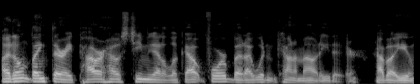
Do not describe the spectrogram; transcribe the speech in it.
I don't think they're a powerhouse team you got to look out for, but I wouldn't count them out either. How about you?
